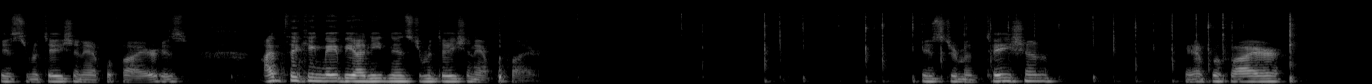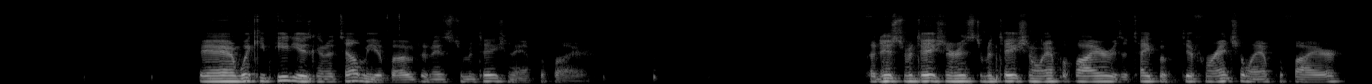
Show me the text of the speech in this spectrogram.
instrumentation amplifier is, I'm thinking maybe I need an instrumentation amplifier. Instrumentation amplifier. And Wikipedia is going to tell me about an instrumentation amplifier an instrumentation or instrumentational amplifier is a type of differential amplifier.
